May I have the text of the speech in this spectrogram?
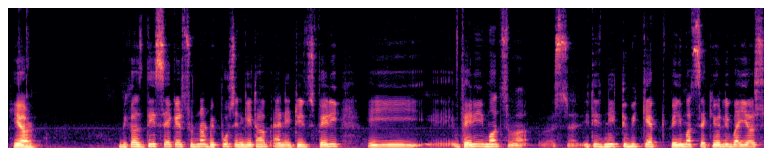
here because these secrets should not be pushed in github and it is very very much uh, it is need to be kept very much securely by yours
